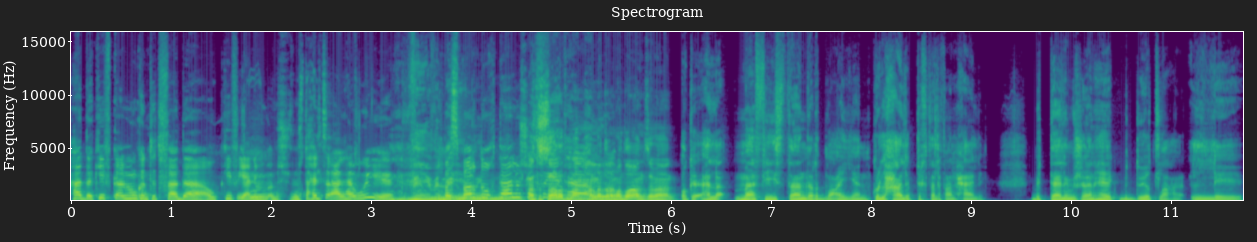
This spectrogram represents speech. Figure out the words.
هذا كيف كان ممكن تتفاداه؟ أو كيف يعني مش مستحيل تسأل على الهوية. بس برضه اغتالوا حتى صارت مع شخصيتها محمد رمضان زمان. okay هلا ما في standard معين. كل حالة بتختلف عن حالة. بالتالي مشان هيك بده يطلع اللي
